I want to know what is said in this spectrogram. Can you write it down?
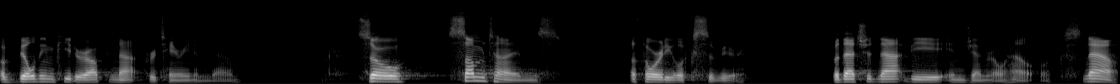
of building Peter up, not for tearing him down. So sometimes authority looks severe, but that should not be in general how it looks. Now,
